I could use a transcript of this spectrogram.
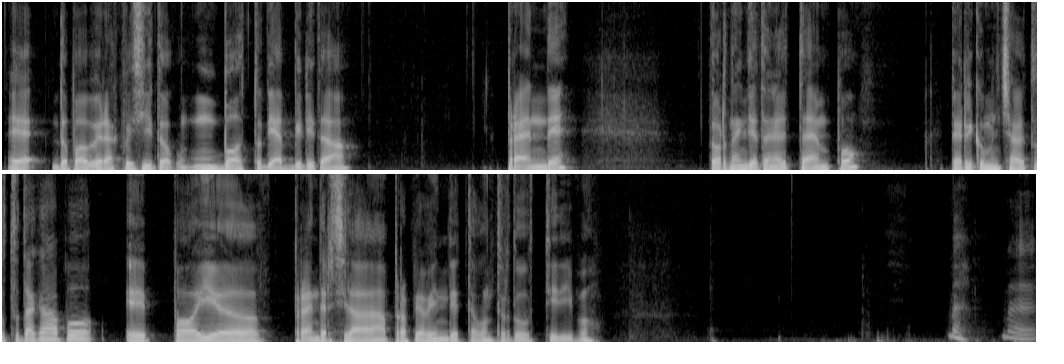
e dopo aver acquisito un botto di abilità, prende, torna indietro nel tempo per ricominciare tutto da capo e poi eh, prendersi la propria vendetta contro tutti, tipo. Beh,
